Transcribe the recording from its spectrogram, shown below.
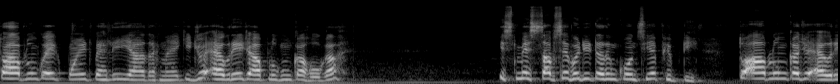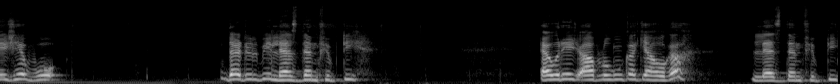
तो आप लोगों को एक पॉइंट पहले ही याद रखना है कि जो एवरेज आप लोगों का होगा, इसमें सबसे बड़ी टर्म कौन सी है? फिफ्टी तो आप लोगों का जो एवरेज है वो that will be less than fifty average आप लोगों का क्या होगा? Less than fifty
